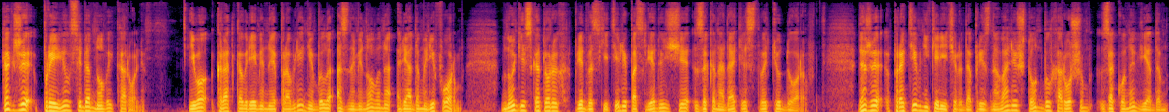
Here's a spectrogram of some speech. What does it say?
Как же проявил себя новый король? Его кратковременное правление было ознаменовано рядом реформ, многие из которых предвосхитили последующее законодательство Тюдоров. Даже противники Ричарда признавали, что он был хорошим законоведом,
